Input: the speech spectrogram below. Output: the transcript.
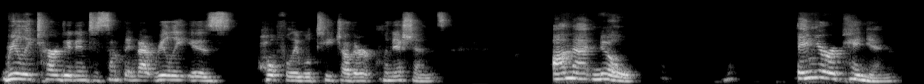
really turned it into something that really is hopefully will teach other clinicians. On that note, in your opinion,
